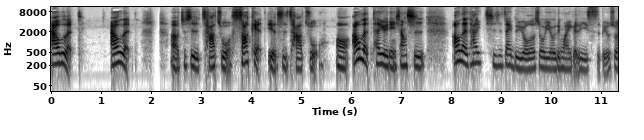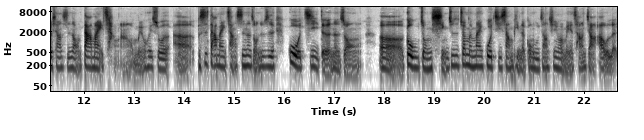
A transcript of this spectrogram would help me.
outlet outlet，呃，就是插座，socket 也是插座哦，outlet 它有一点像是 outlet，它其实在旅游的时候也有另外一个意思，比如说像是那种大卖场啊，我们也会说呃，不是大卖场，是那种就是过季的那种。呃，购物中心就是专门卖过季商品的购物中心，我们也常讲 outlet。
